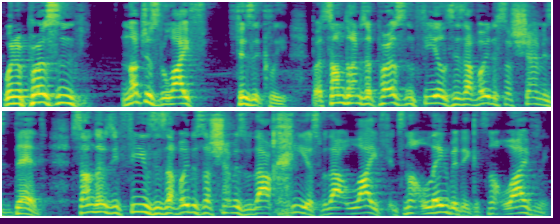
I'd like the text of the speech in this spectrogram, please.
When a person, not just life physically, but sometimes a person feels his avodas Hashem is dead. Sometimes he feels his avodas Hashem is without chias, without life. It's not lebedik, it's not lively.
